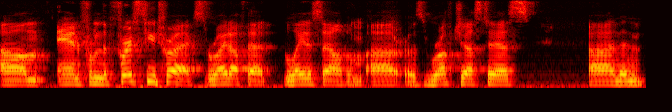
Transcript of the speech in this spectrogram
um, and from the first few tracks, right off that latest album, uh, it was Rough Justice. Uh, and then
